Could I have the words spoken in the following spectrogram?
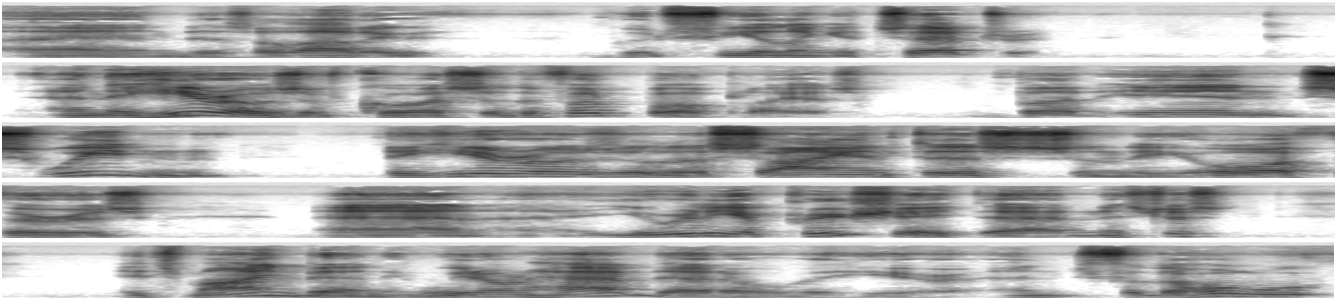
and there's a lot of good feeling, etc. And the heroes, of course, are the football players. But in Sweden, the heroes are the scientists and the authors, and uh, you really appreciate that. And it's just it's mind bending. We don't have that over here. And for the whole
